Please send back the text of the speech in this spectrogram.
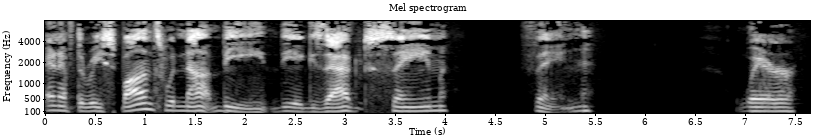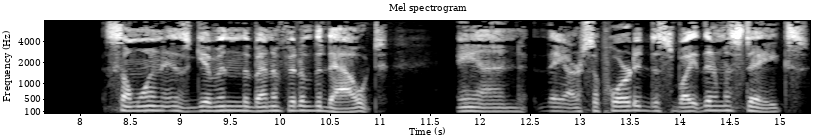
And if the response would not be the exact same thing, where someone is given the benefit of the doubt and they are supported despite their mistakes,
